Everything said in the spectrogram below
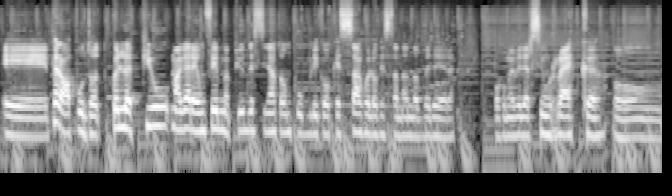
E- però appunto quello è più magari è un film più destinato a un pubblico che sa quello che sta andando a vedere un po' come vedersi un rec o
